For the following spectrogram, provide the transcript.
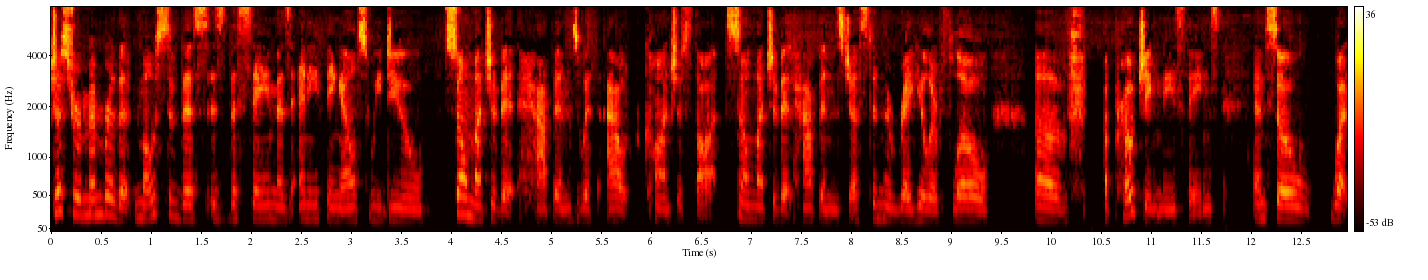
just remember that most of this is the same as anything else we do. So much of it happens without conscious thought. So much of it happens just in the regular flow of approaching these things. And so, what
